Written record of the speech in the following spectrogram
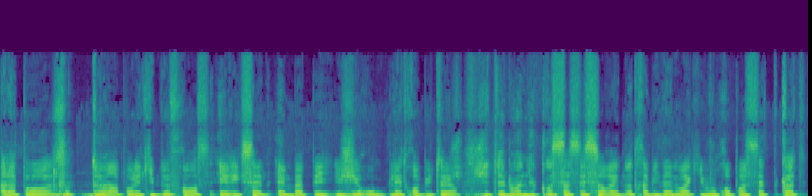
à la pause. 2-1 pour l'équipe de France. Eriksen, Mbappé, Giroud, les trois buteurs. J'étais loin du côté. Ça, c'est Soren, notre ami danois, qui vous propose cette cote.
